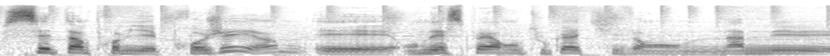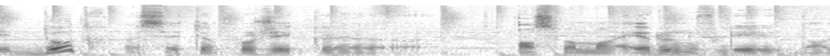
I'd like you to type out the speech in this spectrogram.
C'est un premier projet hein, et on espère en tout cas qu'il va en amener d'autres. C'est un projet qui en ce moment est renouvelé dans,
